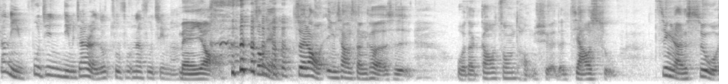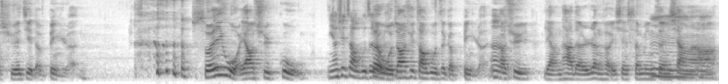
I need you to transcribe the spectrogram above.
那你附近你们家人都住附那附近吗？没有。重点最让我印象深刻的是。我的高中同学的家属，竟然是我学姐的病人，所以我要去顾，你要去照顾这个，对我就要去照顾这个病人，要去量他的任何一些生命真相啊，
